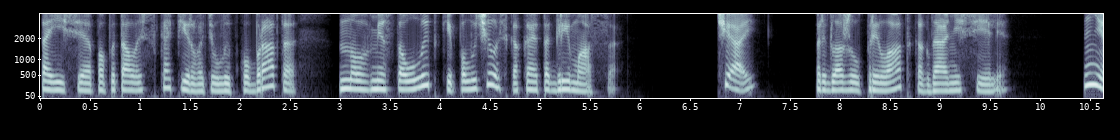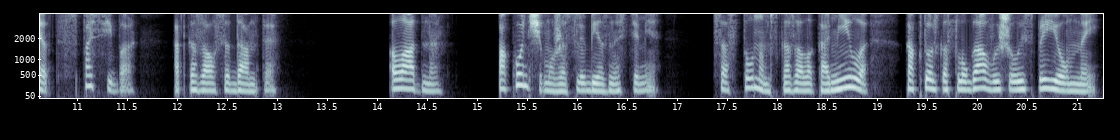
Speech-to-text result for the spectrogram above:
Таисия попыталась скопировать улыбку брата, но вместо улыбки получилась какая-то гримаса. «Чай», — предложил Прилад, когда они сели. «Нет, спасибо», — отказался Данте. «Ладно, покончим уже с любезностями», — со стоном сказала Камила, как только слуга вышел из приемной,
